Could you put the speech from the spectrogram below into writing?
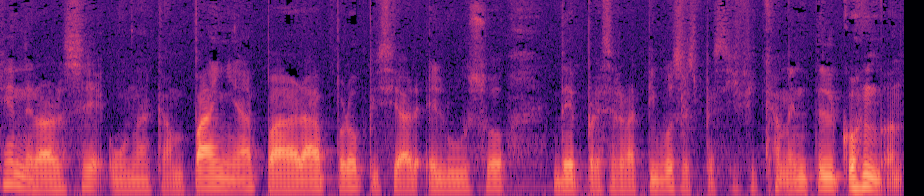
generarse una campaña para propiciar el uso de preservativos, específicamente el condón.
